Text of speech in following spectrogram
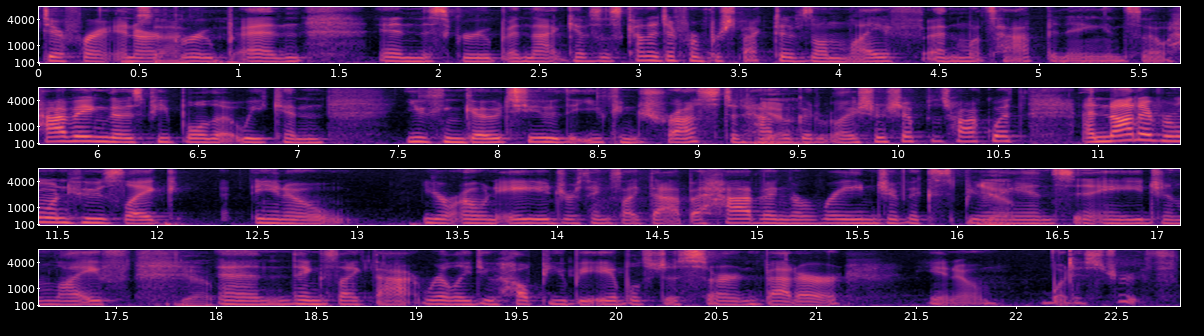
different in our group and in this group, and that gives us kind of different perspectives on life and what's happening. And so, having those people that we can, you can go to, that you can trust and have Yeah. a good relationship to talk with, and not everyone who's like, you know. Your own age or things like that, but having a range of experience and age and life Yep. and things like that really do help you be able to discern better, you know, what is truth.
